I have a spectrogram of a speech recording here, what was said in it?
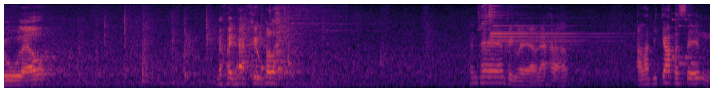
ดูแล้ว ไม่ค่อยน่าขึ้นเท่าไหร่ แทนๆถึงแล้วนะครับอาราบิก้าเปอร์เซนต์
